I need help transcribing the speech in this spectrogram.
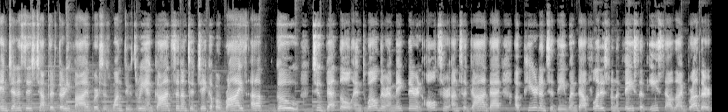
In Genesis chapter 35, verses 1 through 3, and God said unto Jacob, Arise up Go to Bethel and dwell there and make there an altar unto God that appeared unto thee when thou fleddest from the face of Esau thy brother.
